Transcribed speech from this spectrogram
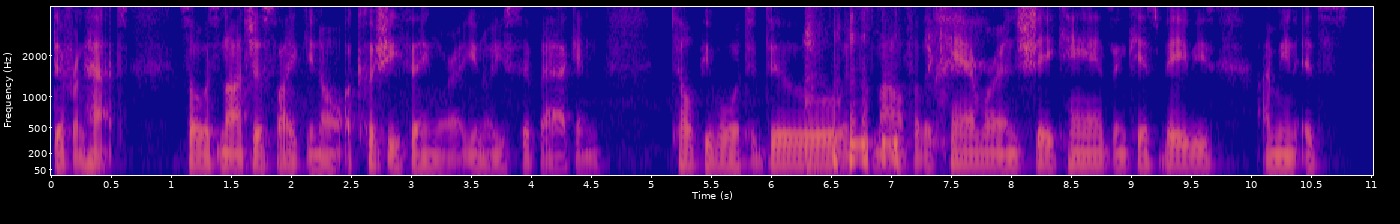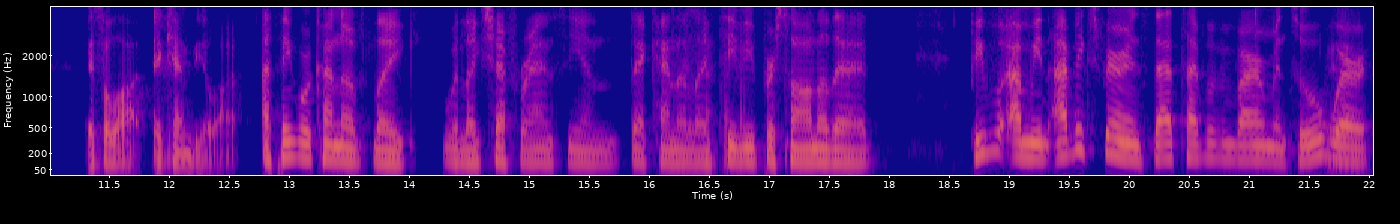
different hats. So it's not just like, you know, a cushy thing where, you know, you sit back and tell people what to do and smile for the camera and shake hands and kiss babies. I mean, it's, it's a lot. It can be a lot. I think we're kind of like with like Chef Ramsay and that kind of like TV persona that people. I mean, I've experienced that type of environment too, Yeah. where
